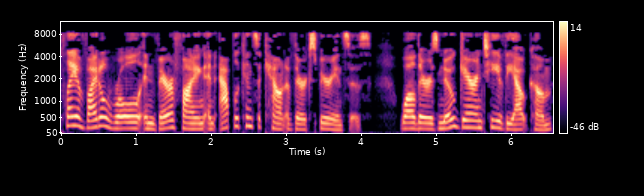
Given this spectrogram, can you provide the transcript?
play a vital role in verifying an applicant's account of their experiences. While there is no guarantee of the outcome,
